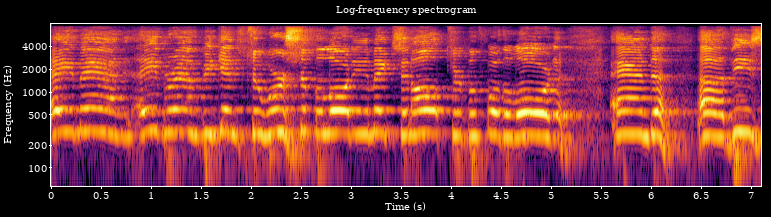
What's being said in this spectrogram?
Amen. Abraham begins to worship the Lord and he makes an altar before the Lord. And uh, these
